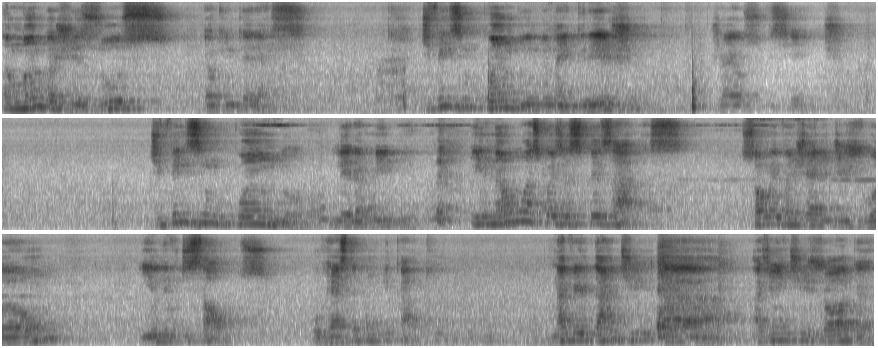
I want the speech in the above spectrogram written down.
Amando a Jesus é o que interessa. De vez em quando, indo na igreja, já é o suficiente. De vez em quando, ler a Bíblia, e não as coisas pesadas. Só o Evangelho de João e o livro de Salmos. O resto é complicado. Na verdade, a, a gente joga,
